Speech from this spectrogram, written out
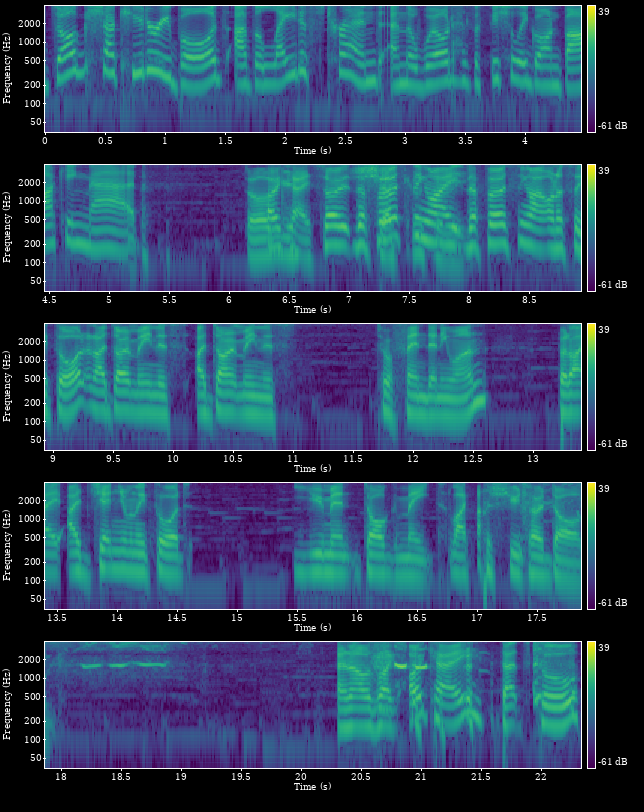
Dog charcuterie boards are the latest trend, and the world has officially gone barking mad. Dog. Okay, so the first thing I charcuterie. the first thing I honestly thought, and I don't mean this I don't mean this to offend anyone, but I, I genuinely thought you meant dog meat, like prosciutto dog. And I was like, okay, that's cool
